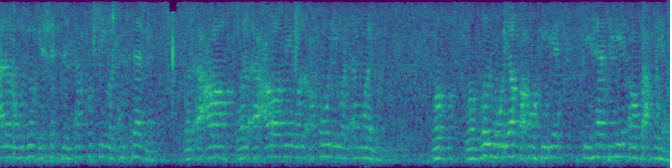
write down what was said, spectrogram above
على وجوب حفظ الأنفس والأنساب والأعراض والأعراض والعقول والأموال. والظلم يقع في في هذه أو بعضها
